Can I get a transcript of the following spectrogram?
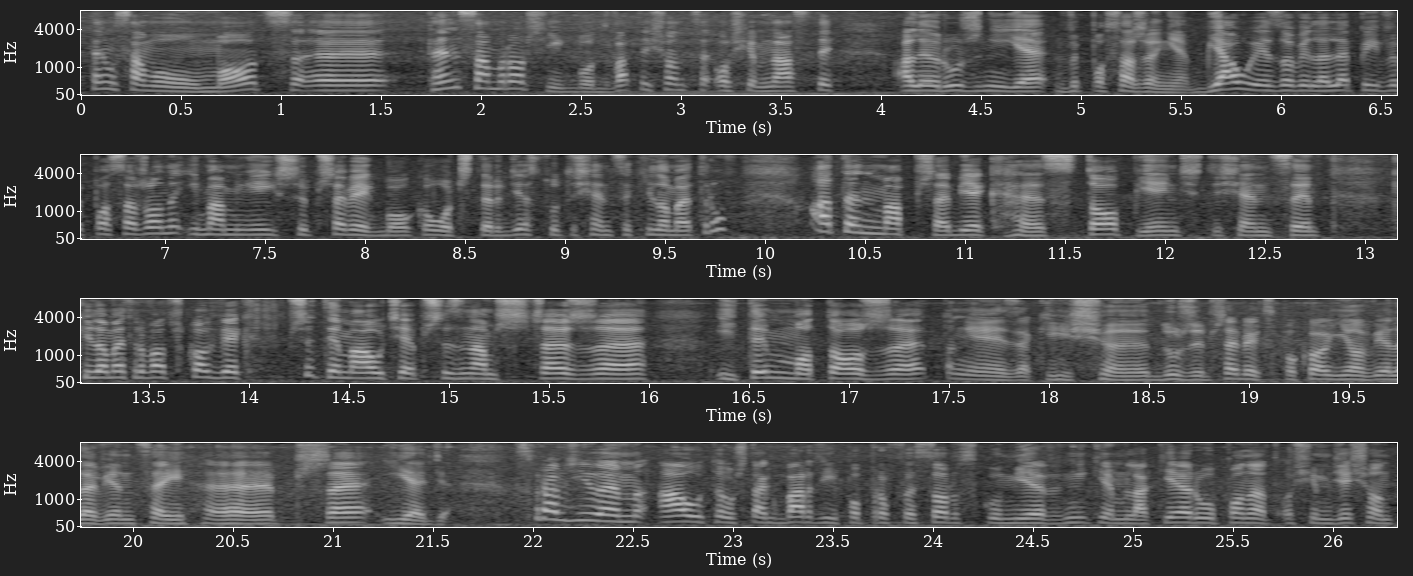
tę samą moc, e, ten sam rocznik, bo 2018, ale różni je wyposażenie. Biały jest o wiele lepiej wyposażony i ma mniejszy przebieg, bo około 40 tysięcy kilometrów, a ten ma przebieg e, 105 tysięcy kilometrów, aczkolwiek przy tym aucie przyznam szczerze i tym motorze to nie jest jakiś e, duży przebieg, spokojnie o wiele więcej e, przejedzie. Sprawdziłem auto już tak bardziej po profesorsku miernikiem lakieru, ponad 80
